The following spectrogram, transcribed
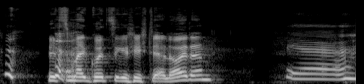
Willst du mal kurz die Geschichte erläutern? Ja.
